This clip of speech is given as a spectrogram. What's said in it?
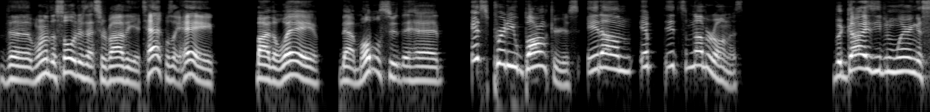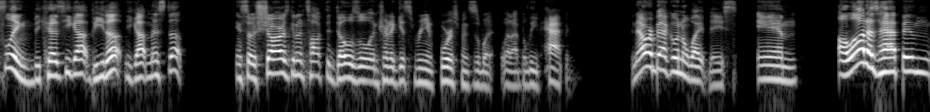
the one of the soldiers that survived the attack was like, "Hey, by the way, that mobile suit they had, it's pretty bonkers. It um it it's some number on us. The guy's even wearing a sling because he got beat up, he got messed up. And so Char's gonna talk to Dozel and try to get some reinforcements, is what, what I believe happened. And now we're back on the white base, and a lot has happened,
